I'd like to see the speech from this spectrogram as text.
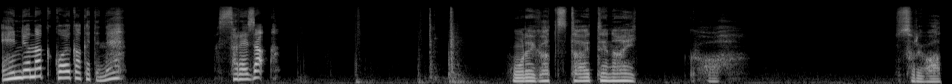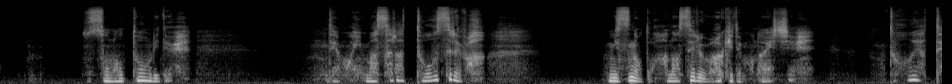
遠慮なく声かけてね。それじゃ。俺が伝えてないかそれはその通りで。でも今更どうすればミスノと話せるわけでもないしどうやって。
